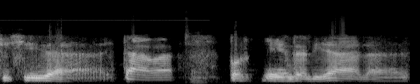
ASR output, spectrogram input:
suicida estaba, porque en realidad la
